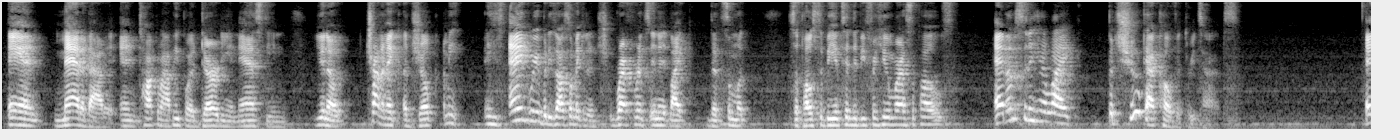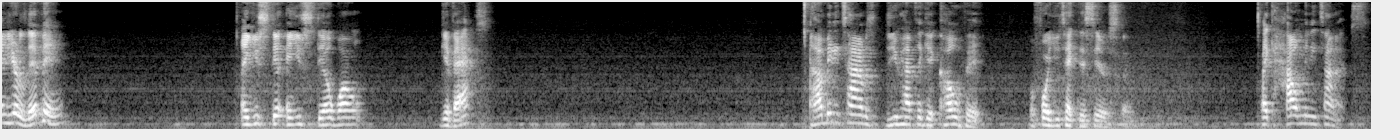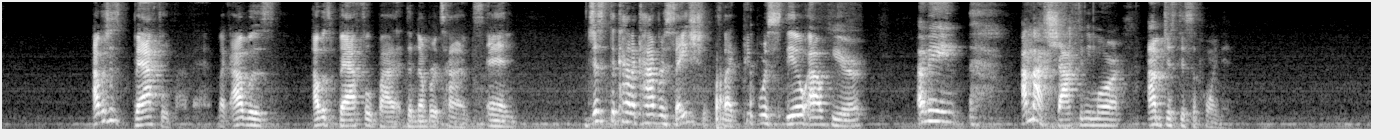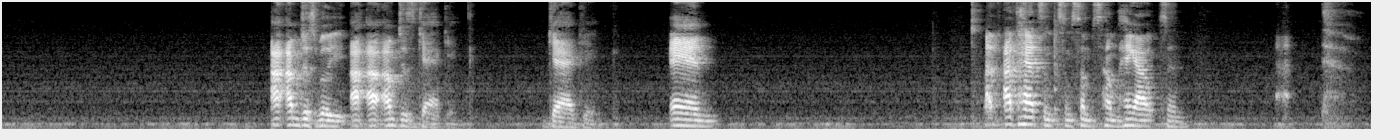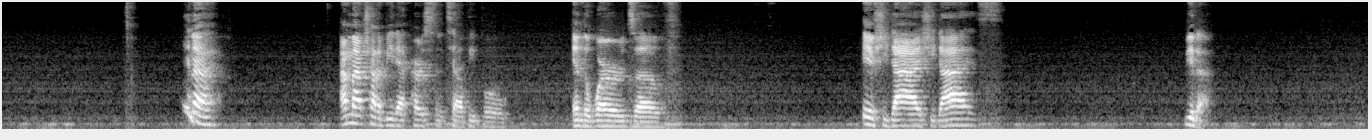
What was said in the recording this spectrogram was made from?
and mad about it, and talking about people are dirty and nasty, and you know, trying to make a joke. I mean, he's angry, but he's also making a reference in it like that's somewhat supposed to be intended to be for humor, I suppose. And I'm sitting here like, but you got COVID three times, and you're living, and you still and you still won't get vaxxed. How many times do you have to get COVID before you take this seriously? Like how many times? I was just baffled by that. Like I was, I was baffled by the number of times and just the kind of conversations. Like people were still out here. I mean, I'm not shocked anymore. I'm just disappointed. I, am just really, I, I, I'm just gagging, gagging, and I've, I've had some some some some hangouts and you know I'm not trying to be that person to tell people in the words of if she dies, she dies. You know.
